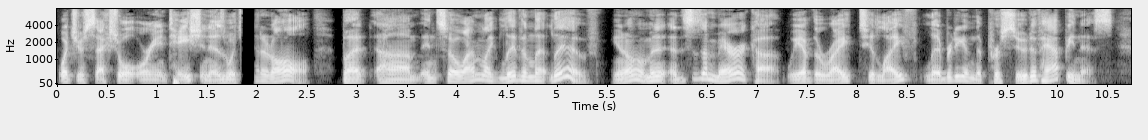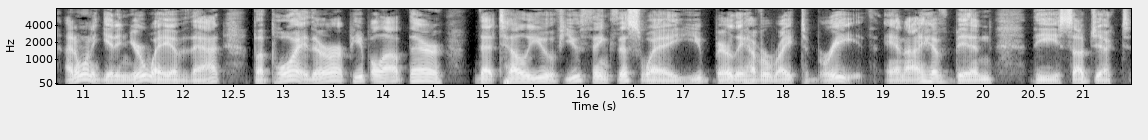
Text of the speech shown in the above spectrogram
what your sexual orientation is, which at all. But um, and so I'm like, live and let live. You know, I mean, this is America. We have the right to life, liberty, and the pursuit of happiness. I don't want to get in your way of that, but boy, there are people out there that tell you if you think this way, you barely have a right to breathe. And I have been the subject,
